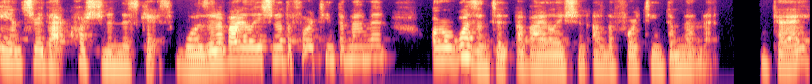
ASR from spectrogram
answer that question in this case? Was it a violation of the 14th Amendment or wasn't it a violation of the 14th Amendment? Okay,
